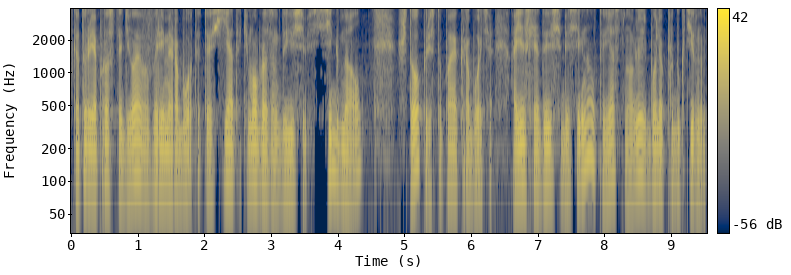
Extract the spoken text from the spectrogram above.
которую я просто одеваю во время работы. То есть я таким образом даю себе сигнал, что приступаю к работе. А если я даю себе сигнал, то я становлюсь более продуктивным.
